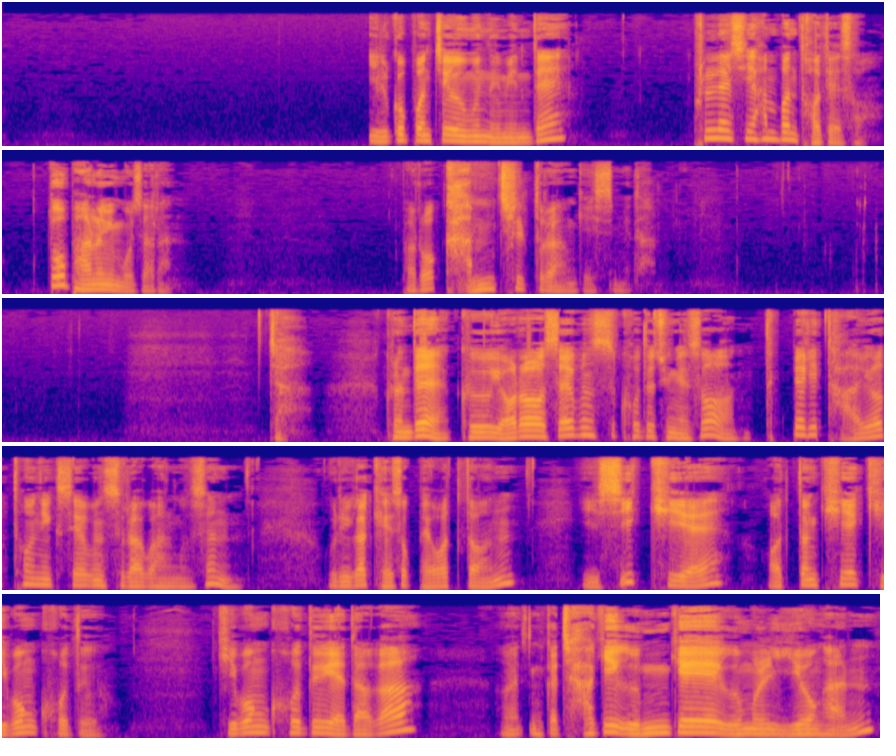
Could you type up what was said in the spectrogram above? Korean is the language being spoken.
일곱 번째 음은 음인데 플랫이 한 번 더 돼서 또 반음이 모자란 바로 감칠도라는 게 있습니다. 자, 그런데 그 여러 seventh 코드 중에서 특별히 diatonic seventh라고 하는 것은 우리가 계속 배웠던 이 C키의 어떤 키의 기본 코드, 기본 코드에다가 어, 그러니까 자기 음계의 음을 이용한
